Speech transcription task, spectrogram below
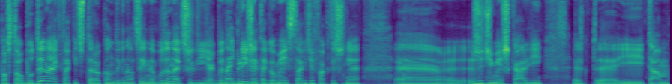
powstał budynek, taki czterokondygnacyjny budynek, czyli jakby najbliżej tego miejsca, gdzie faktycznie e, Żydzi mieszkali e, i tam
